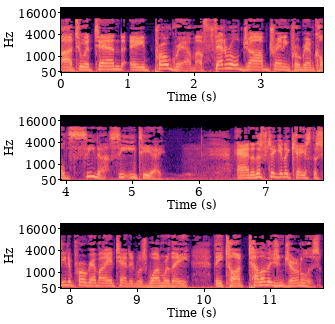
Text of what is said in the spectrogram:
uh, to attend a program, a federal job training program called CETA, C-E-T-A. And in this particular case, the CETA program I attended was one where they, they taught television journalism.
